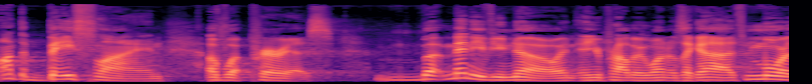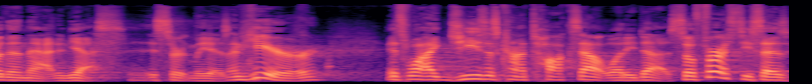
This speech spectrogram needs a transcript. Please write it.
on the baseline of what prayer is. But many of you know, and, and you're probably wondering, it's like, ah, it's more than that. And yes, it certainly is. And here, it's why Jesus kind of talks out what he does. So, first, he says,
